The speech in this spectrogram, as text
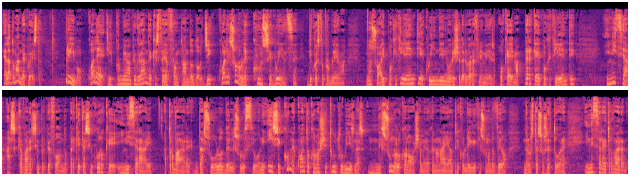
E la domanda è questa Primo, qual è il problema più grande che stai affrontando ad oggi? Quali sono le conseguenze di questo problema? Non so, hai pochi clienti e quindi non riesci ad arrivare a fine mese. Ok, ma perché hai pochi clienti? Inizia a scavare sempre più a fondo perché ti assicuro che inizierai a trovare da solo delle soluzioni e siccome quanto conosci tu il tuo business nessuno lo conosce a meno che non hai altri colleghi che sono davvero nello stesso settore, inizierai a trovare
